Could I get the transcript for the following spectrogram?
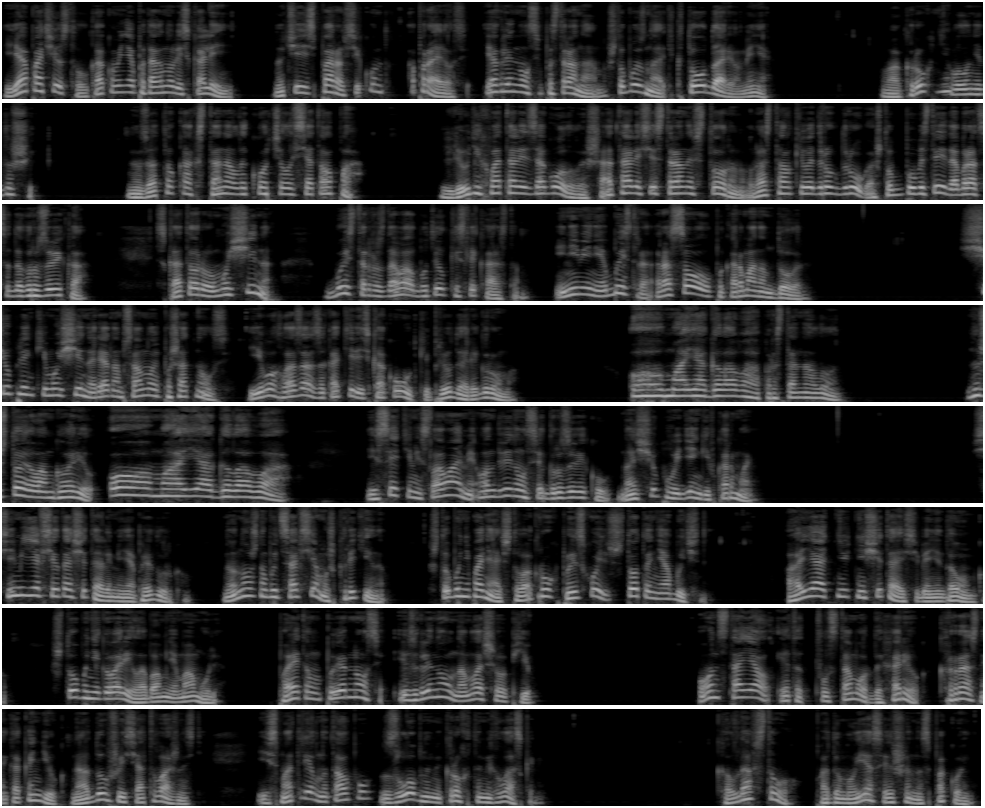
Я почувствовал, как у меня подогнулись колени, но через пару секунд оправился и оглянулся по сторонам, чтобы узнать, кто ударил меня. Вокруг не было ни души. Но зато как стонала и корчилась вся толпа. Люди хватались за головы, шатались из стороны в сторону, расталкивая друг друга, чтобы побыстрее добраться до грузовика, с которого мужчина быстро раздавал бутылки с лекарством и не менее быстро рассовывал по карманам доллары. Щупленький мужчина рядом со мной пошатнулся, его глаза закатились, как у утки при ударе грома. «О, моя голова!» – простонал он. «Ну что я вам говорил? О, моя голова!» И с этими словами он двинулся к грузовику, нащупывая деньги в кармане. В семье всегда считали меня придурком. Но нужно быть совсем уж кретином, чтобы не понять, что вокруг происходит что-то необычное. А я отнюдь не считаю себя недоумком, что бы ни говорил обо мне мамуля. Поэтому повернулся и взглянул на младшего Пью. Он стоял, этот толстомордый хорек, красный как индюк, надувшийся от важности, и смотрел на толпу злобными крохотными глазками. «Колдовство», — подумал я совершенно спокойно.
